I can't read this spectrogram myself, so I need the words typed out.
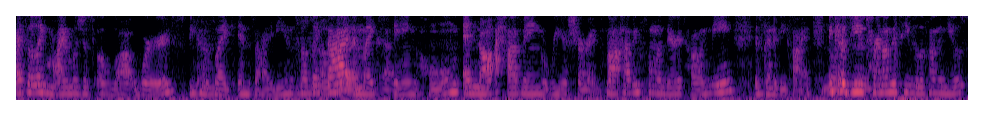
I feel like mine was just a lot worse because Mhm. like anxiety and stuff Mm, like that and like okay. staying home and not having reassurance, not having someone there telling me is gonna be fine. Because you turn on the TV, look on the news,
